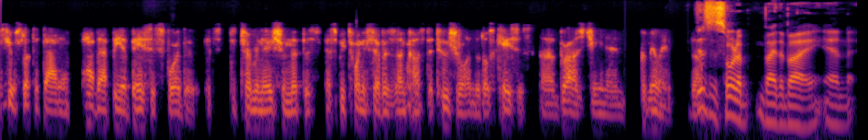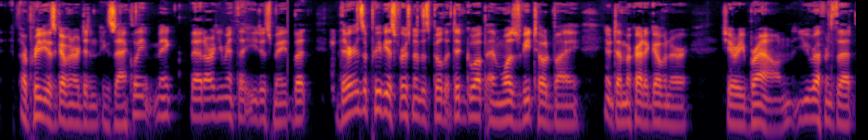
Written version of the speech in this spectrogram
serious look at that and have that be a basis for the its determination that this SB 27 is unconstitutional under those cases, uh, Grosjean and Gomillion. So. This is sort of by the by, and our previous governor didn't exactly make that argument that you just made, but There is a previous version of this bill that did go up and was vetoed by you know, Democratic Governor Jerry Brown. You referenced that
